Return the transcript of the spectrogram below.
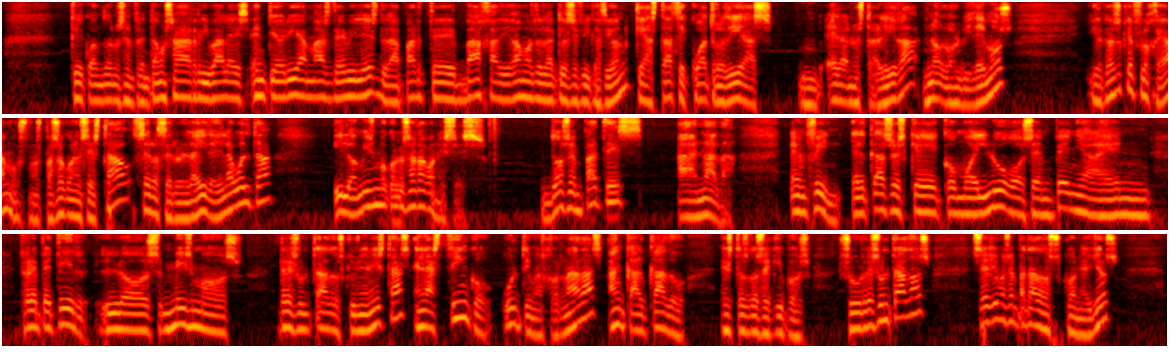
Que cuando nos enfrentamos a rivales en teoría más débiles de la parte baja, digamos, de la clasificación, que hasta hace cuatro días mm, era nuestra liga, no lo olvidemos. Y el caso es que flojeamos. Nos pasó con el Sestao, 0-0 en la ida y en la vuelta, y lo mismo con los aragoneses. Dos empates a nada. En fin, el caso es que como el Lugo se empeña en repetir los mismos resultados que unionistas. En las cinco últimas jornadas han calcado estos dos equipos sus resultados. Seguimos empatados con ellos.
